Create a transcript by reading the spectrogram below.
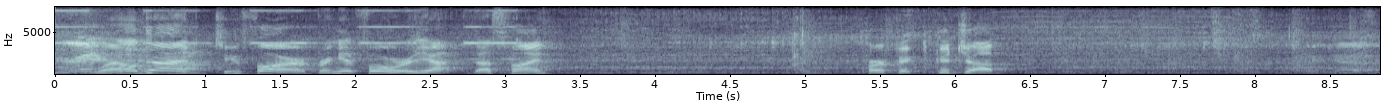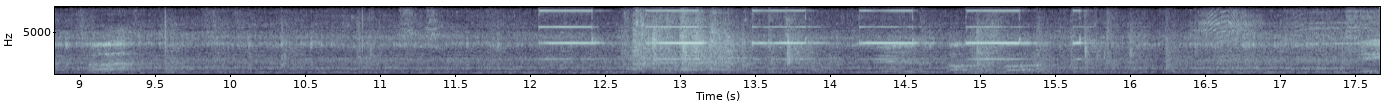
you're in. Well done. Too far. Bring it forward. Yeah, that's fine. Perfect. Good job. Like, uh, huh? And top and bottom. Eight.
